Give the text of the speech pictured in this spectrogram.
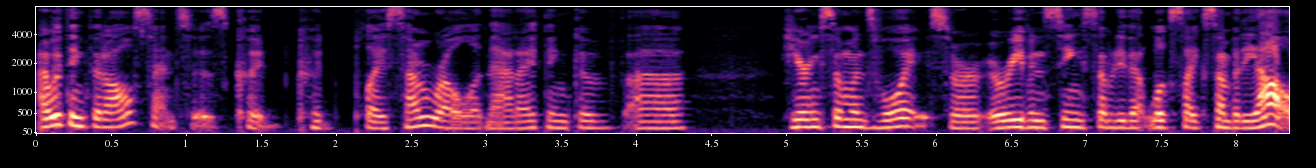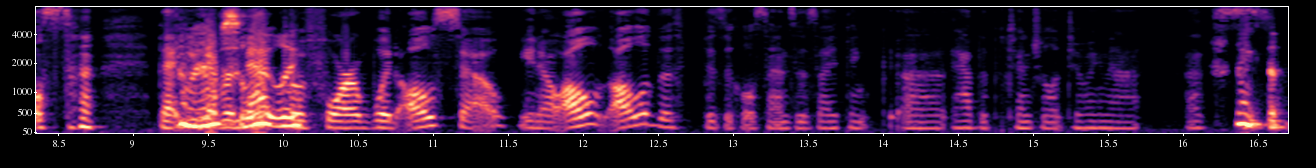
I would think that all senses could could play some role in that. I think of uh, hearing someone's voice, or or even seeing somebody that looks like somebody else that you oh, never met before would also, you know, all all of the physical senses. I think uh, have the potential of doing that. That's... I think,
